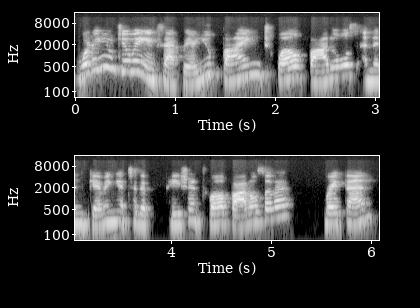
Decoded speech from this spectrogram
What are you doing exactly? Are you buying 12 bottles and then giving it to the patient, 12 bottles of it right then?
